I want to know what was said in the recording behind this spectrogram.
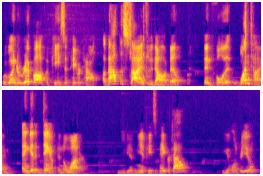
we're going to rip off a piece of paper towel about the size of a dollar bill, then fold it one time and get it damp in the water. Can you give me a piece of paper towel? You get one for you?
